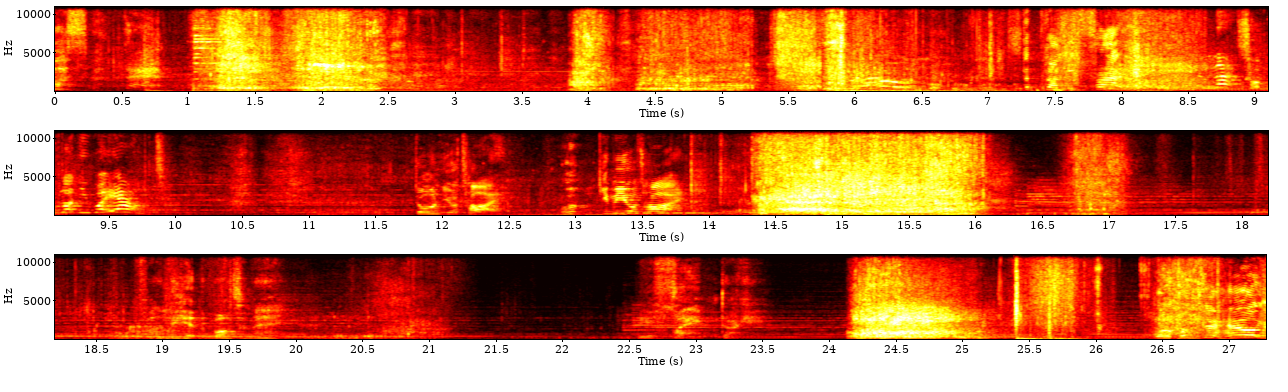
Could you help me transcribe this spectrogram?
us. It's the bloody frag. And that's our bloody way out. Don, your tie. What? Give me your tie. Finally hit the bottom, eh? Be a flame, Ducky. Welcome to hell, you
